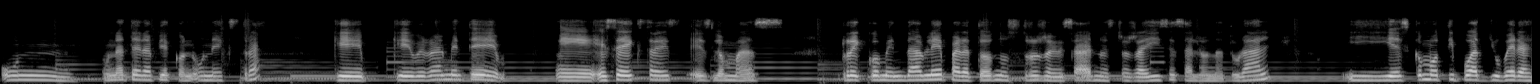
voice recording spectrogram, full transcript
un, una terapia con un extra que, que realmente eh, ese extra es, es lo más recomendable para todos nosotros regresar a nuestras raíces, a lo natural, y es como tipo adyuvera,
